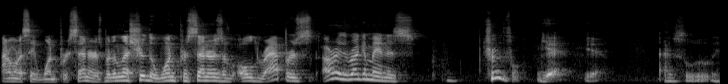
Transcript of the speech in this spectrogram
I don't want to say one percenters, but unless you're the one percenters of old rappers, R.A. the Rugged Man is truthful. yeah, yeah, absolutely.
